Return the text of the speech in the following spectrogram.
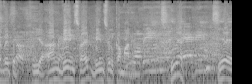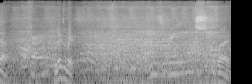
Everything. Yeah, and beans, right? Beans will come on. You beans? Yeah. Beans? Yeah, yeah. Okay. Little bit. Beans. Right.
